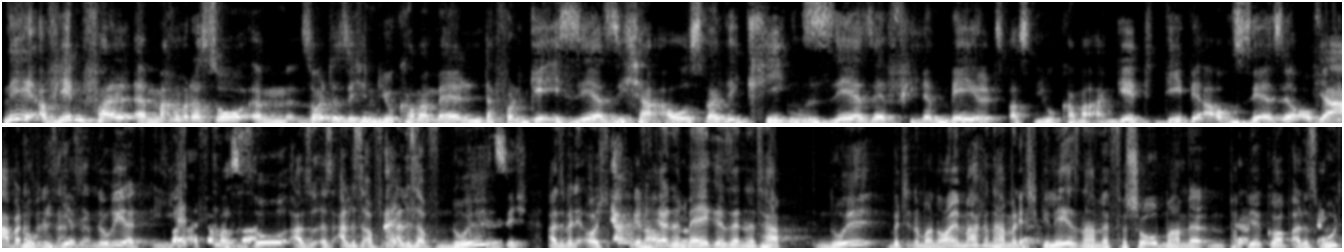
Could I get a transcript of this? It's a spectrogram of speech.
Nee, auf jeden Fall äh, machen wir das so. Ähm, sollte sich ein Newcomer melden, davon gehe ich sehr sicher aus, weil wir kriegen sehr, sehr viele Mails, was Newcomer angeht, die wir auch sehr, sehr oft Ja, aber das wird alles ignoriert. Jetzt ist so, also ist alles auf, Nein. alles auf Null. Also wenn ihr euch Ja, genau, gerne eine genau. Mail gesendet habt, Null, bitte nochmal neu machen, haben wir nicht gelesen, haben wir verschoben, haben wir im Papierkorb, alles gut.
